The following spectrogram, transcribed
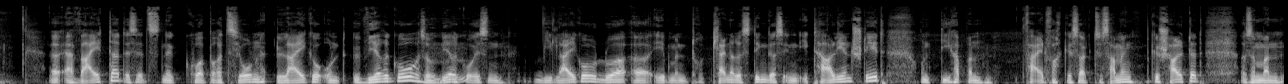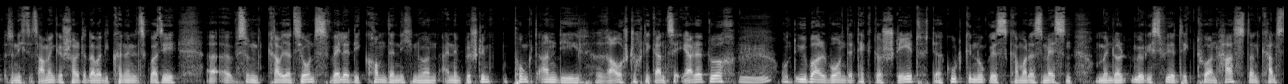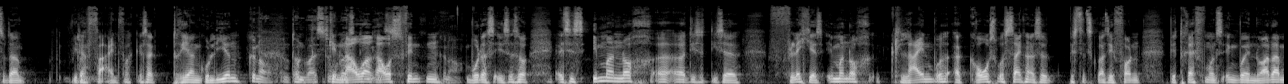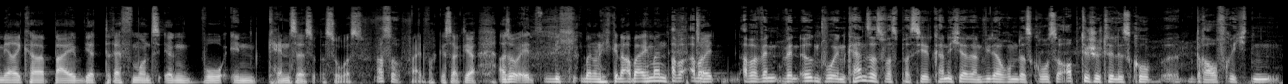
äh, erweitert. Das ist jetzt eine Kooperation LIGO und Virgo. Also mhm. Virgo ist ein wie LIGO, nur äh, eben ein kleineres Ding, das in Italien steht. Und die hat man vereinfacht gesagt zusammengeschaltet. Also man, also nicht zusammengeschaltet, aber die können jetzt quasi äh, so eine Gravitationswelle, die kommt ja nicht nur an einem bestimmten Punkt an, die rauscht durch die ganze Erde durch mhm. und überall, wo ein Detektor steht, der gut genug ist, kann man das messen. Und wenn du halt möglichst viele Detektoren hast, dann kannst du da wieder vereinfacht gesagt triangulieren genau und dann und weißt du, genauer rausfinden, genau. wo das ist. Also es ist immer noch äh, äh, diese diese Fläche ist immer noch klein, wo, äh, groß, wo es sein kann. Also bist jetzt quasi von wir treffen uns irgendwo in Nordamerika bei wir treffen uns irgendwo in Kansas oder sowas. Ach so, vereinfacht gesagt, ja. Also nicht immer noch nicht genau, aber ich meine, aber aber, aber wenn wenn irgendwo in Kansas was passiert, kann ich ja dann wiederum das große optische Teleskop äh, draufrichten,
